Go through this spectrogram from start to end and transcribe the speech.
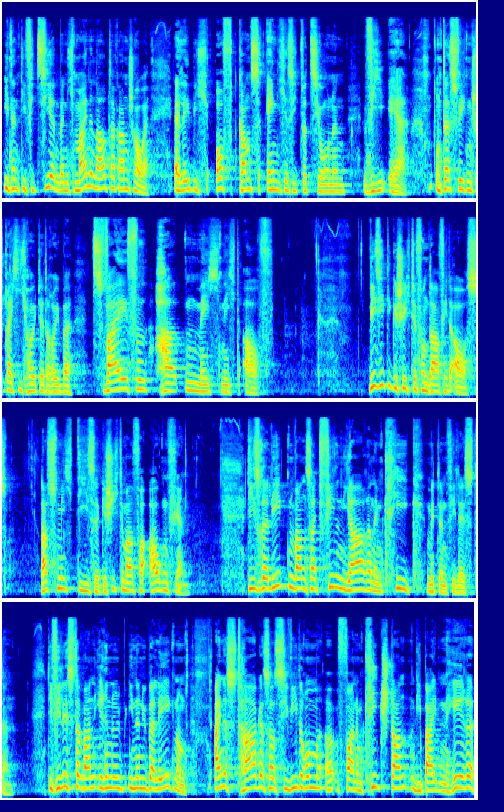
identifizieren. Wenn ich meinen Alltag anschaue, erlebe ich oft ganz ähnliche Situationen wie er. Und deswegen spreche ich heute darüber, Zweifel halten mich nicht auf. Wie sieht die Geschichte von David aus? Lass mich diese Geschichte mal vor Augen führen. Die Israeliten waren seit vielen Jahren im Krieg mit den Philistern. Die Philister waren ihnen überlegen und eines Tages, als sie wiederum äh, vor einem Krieg standen, die beiden Heere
